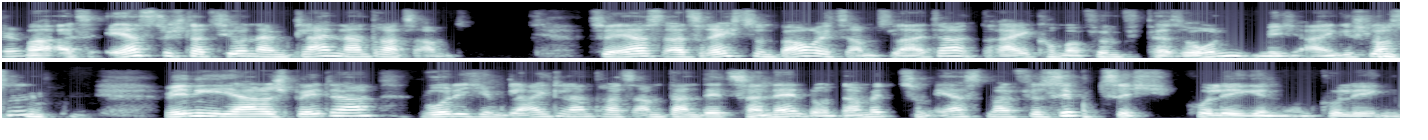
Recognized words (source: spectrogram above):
Ja. war als erste Station in einem kleinen Landratsamt. Zuerst als Rechts- und Baurechtsamtsleiter, 3,5 Personen, mich eingeschlossen. Wenige Jahre später wurde ich im gleichen Landratsamt dann Dezernent und damit zum ersten Mal für 70 Kolleginnen und Kollegen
